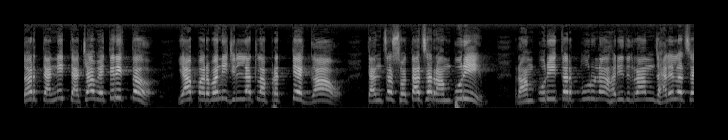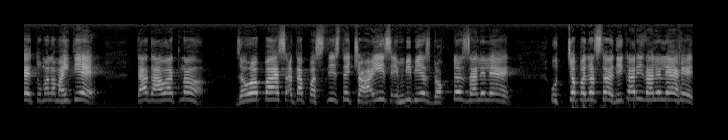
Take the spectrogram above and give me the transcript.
तर त्यांनी त्याच्या व्यतिरिक्त या परभणी जिल्ह्यातला प्रत्येक गाव त्यांचं स्वतःचं रामपुरी. रामपुरी तर पूर्ण हरितग्राम झालेलंच आहे तुम्हाला माहिती आहे. त्या गावातनं जवळपास आता पस्तीस ते चाळीस M B B S doctors झालेले आहेत उच्च पदस्थ अधिकारी झालेले आहेत.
